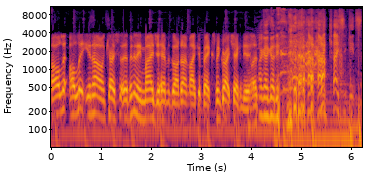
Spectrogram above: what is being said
I'll let, I'll let you know in case if anything major happens and I don't make it back. It's been great checking to you. Okay, good. in case it gets.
